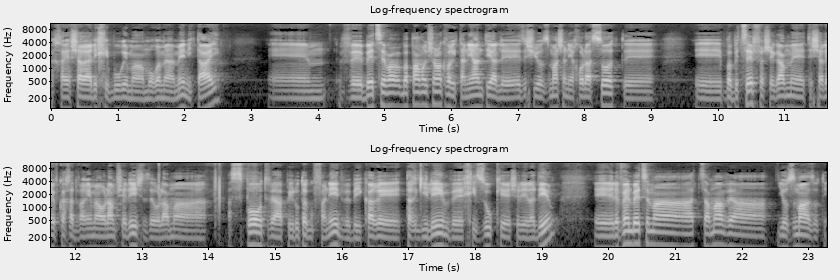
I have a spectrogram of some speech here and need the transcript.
ככה ישר היה לי חיבור עם המורה מאמן, איתי. אמ, ובעצם בפעם הראשונה כבר התעניינתי על איזושהי יוזמה שאני יכול לעשות אה, אה, בבית ספר, שגם אה, תשלב ככה דברים מהעולם שלי, שזה עולם הספורט והפעילות הגופנית, ובעיקר תרגילים וחיזוק של ילדים, לבין בעצם העצמה והיוזמה הזאת.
